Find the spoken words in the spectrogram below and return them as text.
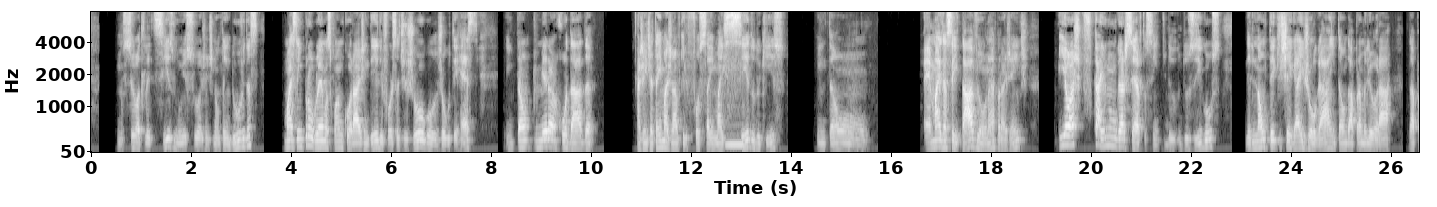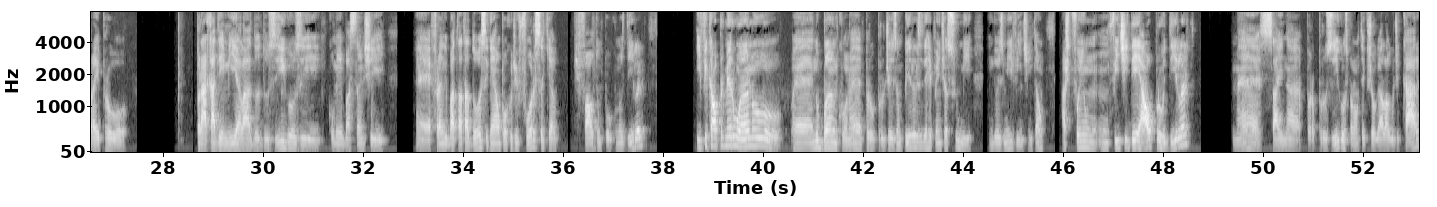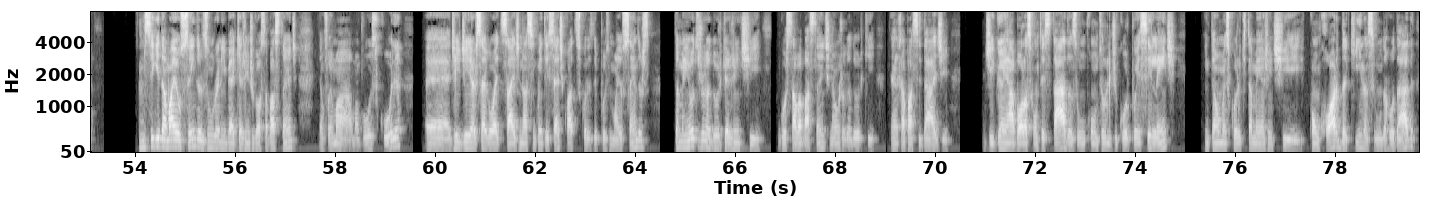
no seu atleticismo, isso a gente não tem dúvidas. Mas tem problemas com a ancoragem dele, força de jogo, jogo terrestre. Então, primeira rodada, a gente até imaginava que ele fosse sair mais cedo do que isso. Então, é mais aceitável, né, pra gente. E eu acho que caiu no lugar certo, assim, do- dos Eagles. Dele não ter que chegar e jogar, então dá pra melhorar, dá pra ir pro pra academia lá do- dos Eagles e comer bastante é, frango e batata doce, ganhar um pouco de força, que é o que falta um pouco no dealer, e ficar o primeiro ano é, no banco, né, pro, pro Jason Peters e de repente assumir em 2020. Então, Acho que foi um, um fit ideal para o Dillard, né? Sair para os Eagles para não ter que jogar logo de cara. Em seguida, Miles Sanders, um running back que a gente gosta bastante, então foi uma, uma boa escolha. É, J.J. Arcega-Whiteside na 57, quatro escolhas depois do Miles Sanders. Também outro jogador que a gente gostava bastante, né? um jogador que tem a capacidade de ganhar bolas contestadas, um controle de corpo excelente. Então, uma escolha que também a gente concorda aqui na segunda rodada.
